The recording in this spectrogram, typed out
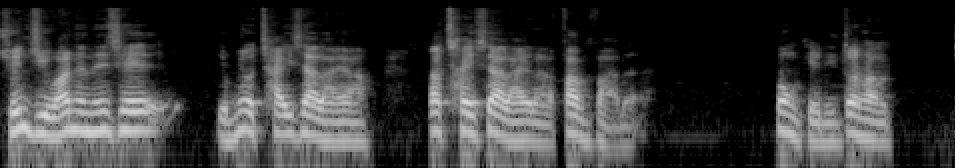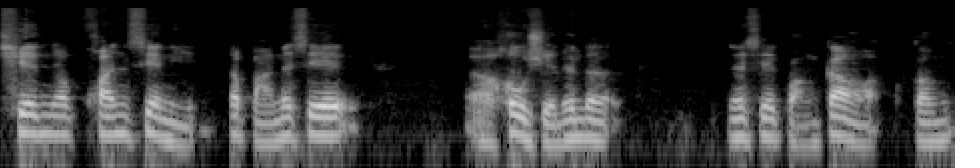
选举完的那些有没有拆下来啊？要拆下来了，犯法的，供给你多少钱？要宽限你，要把那些，呃，候选人的那些广告啊，广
